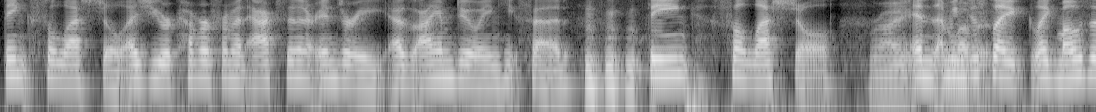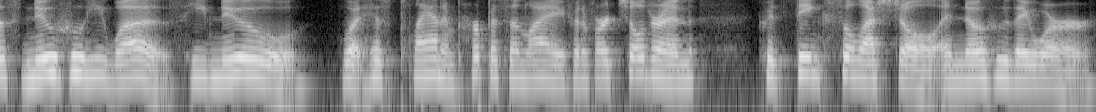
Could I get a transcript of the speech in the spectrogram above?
think celestial. As you recover from an accident or injury, as I am doing, he said, think celestial. Right. And I mean, love just it. like like Moses knew who he was. He knew what his plan and purpose in life. And if our children could think celestial and know who they were,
